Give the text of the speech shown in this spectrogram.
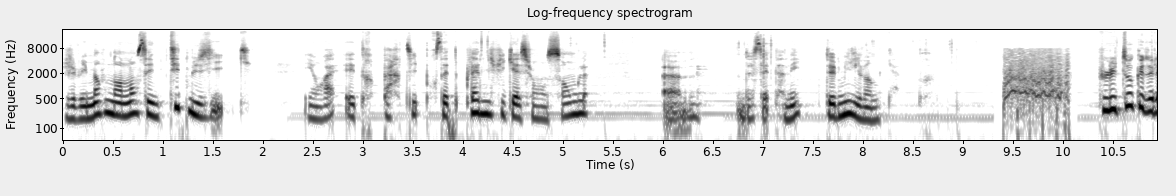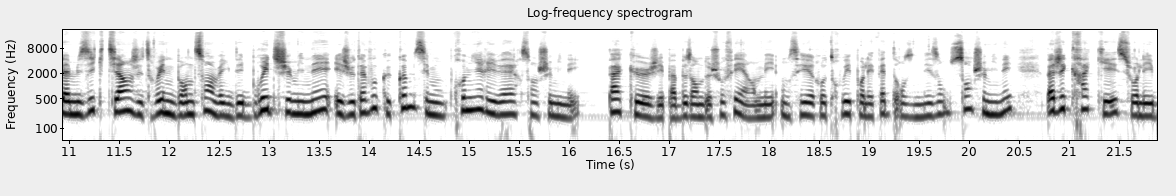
Je vais maintenant lancer une petite musique et on va être parti pour cette planification ensemble euh, de cette année 2024. Plutôt que de la musique, tiens, j'ai trouvé une bande son avec des bruits de cheminée et je t'avoue que comme c'est mon premier hiver sans cheminée, pas que j'ai pas besoin de chauffer, hein, mais on s'est retrouvé pour les fêtes dans une maison sans cheminée, bah j'ai craqué sur les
